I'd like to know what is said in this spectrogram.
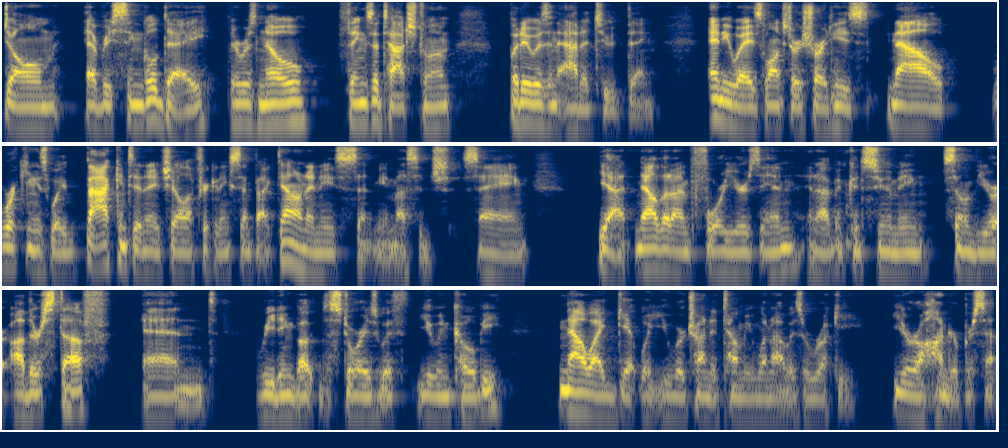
dome every single day. There was no things attached to him, but it was an attitude thing. Anyways, long story short, he's now working his way back into NHL after getting sent back down. And he sent me a message saying, Yeah, now that I'm four years in and I've been consuming some of your other stuff and reading about the stories with you and Kobe, now I get what you were trying to tell me when I was a rookie. You're 100%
